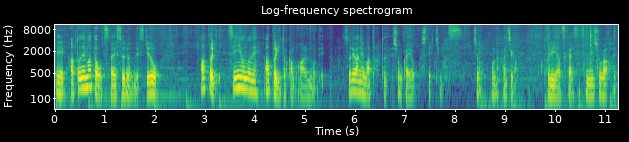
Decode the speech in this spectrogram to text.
で後でまたお伝えするんですけどアプリ専用のねアプリとかもあるのでそれはねまた後で紹介をしていきます。一応こんな感じが取扱説明書が入っ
